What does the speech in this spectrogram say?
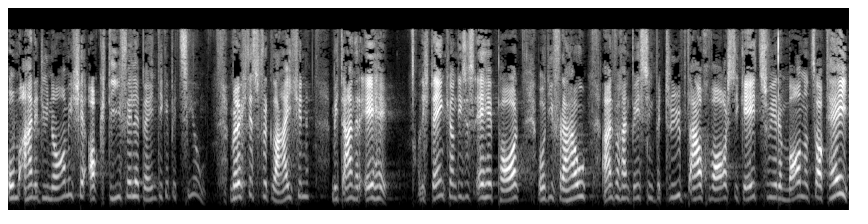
um eine dynamische, aktive, lebendige Beziehung. Ich möchte es vergleichen mit einer Ehe. Und ich denke an dieses Ehepaar, wo die Frau einfach ein bisschen betrübt auch war. Sie geht zu ihrem Mann und sagt, hey,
